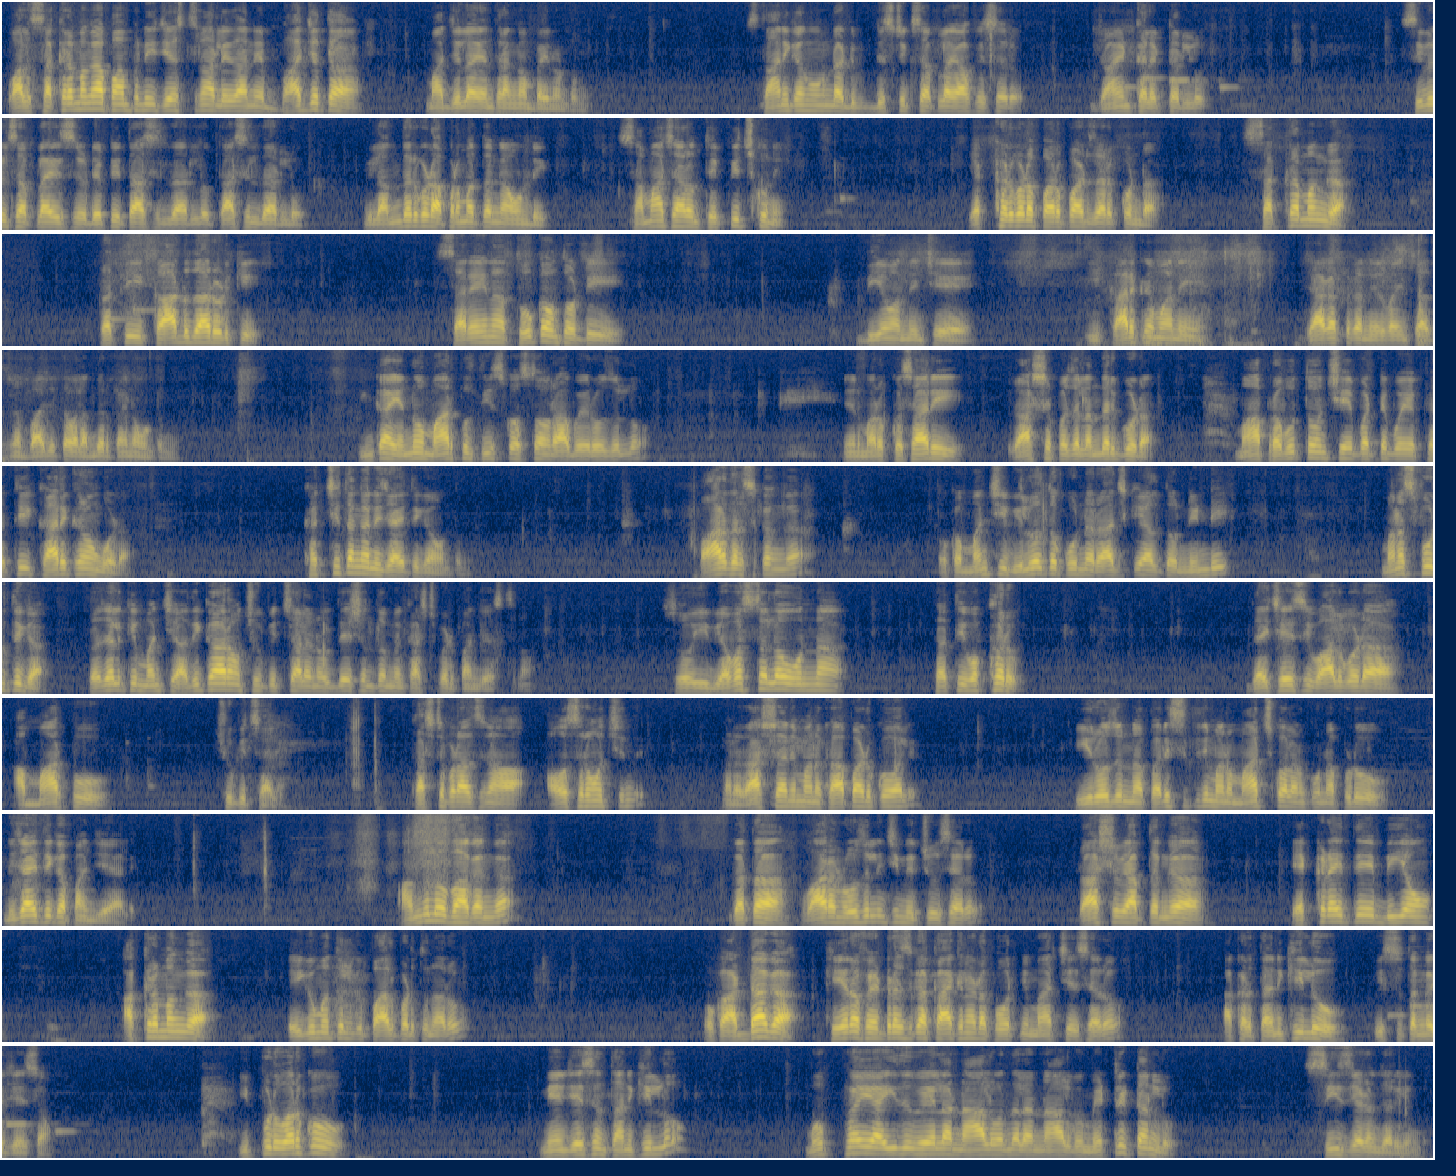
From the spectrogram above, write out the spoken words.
వాళ్ళు సక్రమంగా పంపిణీ చేస్తున్నారు లేదా అనే బాధ్యత మా జిల్లా యంత్రాంగం పైన ఉంటుంది. స్థానికంగా ఉన్న డిస్ట్రిక్ట్ సప్లై ఆఫీసర్ జాయింట్ కలెక్టర్లు సివిల్ సప్లైస్ డిప్యూటీ తహసీల్దార్లు తహసీల్దార్లు వీళ్ళందరూ కూడా అప్రమత్తంగా ఉండి సమాచారం తెప్పించుకుని ఎక్కడ కూడా పొరపాటు జరగకుండా సక్రమంగా ప్రతి కార్డుదారుడికి సరైన తూకంతో బియ్యం అందించే ఈ కార్యక్రమాన్ని జాగ్రత్తగా నిర్వహించాల్సిన బాధ్యత వాళ్ళందరిపైన ఉంటుంది. ఇంకా ఎన్నో మార్పులు తీసుకొస్తాం రాబోయే రోజుల్లో. నేను మరొకసారి రాష్ట్ర ప్రజలందరికీ కూడా మా ప్రభుత్వం చేపట్టబోయే ప్రతి కార్యక్రమం కూడా ఖచ్చితంగా నిజాయితీగా ఉంటుంది. పారదర్శకంగా ఒక మంచి విలువలతో కూడిన రాజకీయాలతో నిండి మనస్ఫూర్తిగా ప్రజలకి మంచి అధికారం చూపించాలనే ఉద్దేశంతో మేము కష్టపడి పనిచేస్తున్నాం. సో ఈ వ్యవస్థలో ఉన్న ప్రతి ఒక్కరూ దయచేసి వాళ్ళు కూడా ఆ మార్పు చూపించాలి. కష్టపడాల్సిన అవసరం వచ్చింది. మన రాష్ట్రాన్ని మనం కాపాడుకోవాలి. ఈ రోజున్న పరిస్థితిని మనం మార్చుకోవాలనుకున్నప్పుడు నిజాయితీగా పనిచేయాలి. అందులో భాగంగా గత వారం రోజుల నుంచి మీరు చూశారు. రాష్ట్ర వ్యాప్తంగా ఎక్కడైతే బియ్యం అక్రమంగా ఎగుమతులకు పాల్పడుతున్నారో. ఒక అడ్డాగా కేర్ ఆఫ్ అడ్రస్గా కాకినాడ పోర్ట్ని మార్చేశారో. అక్కడ తనిఖీలు విస్తృతంగా చేశాం. ఇప్పుడు వరకు మేము చేసిన తనిఖీల్లో ముప్పై ఐదు వేల నాలుగు వందల నాలుగు మెట్రిక్ టన్లు సీజ్ చేయడం జరిగింది.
